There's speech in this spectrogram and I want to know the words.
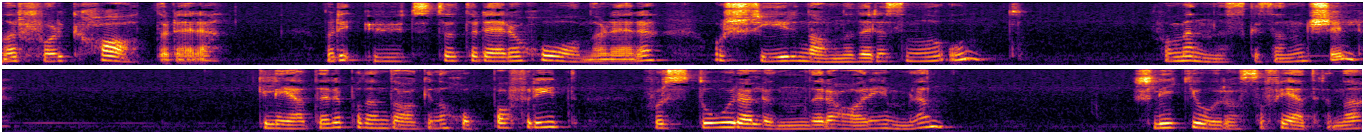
når folk hater dere, når de utstøter dere og håner dere og skyr navnet deres som noe ondt, for menneskesønnens skyld. Gled dere på den dagen og hopp av fryd for stor er lønnen dere har i himmelen. Slik gjorde også fedrene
